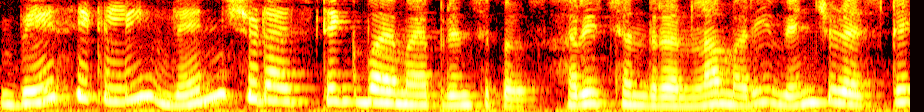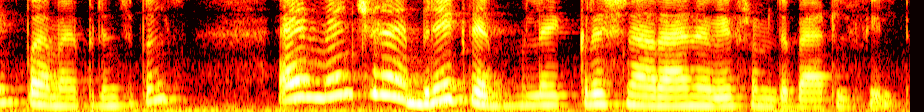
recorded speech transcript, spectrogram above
basically when should I stick by my principles ஹரிச்சந்திரன்லாம் மாதிரி when should I stick by my principles and when should I break them like Krishna ran away from the battle field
